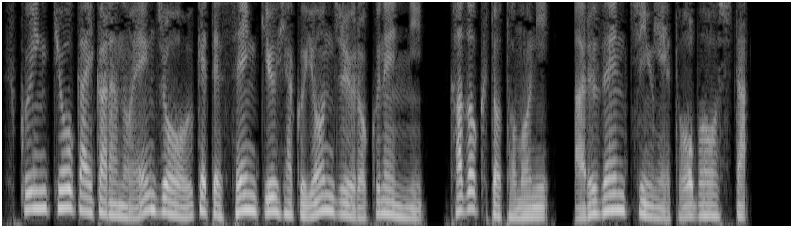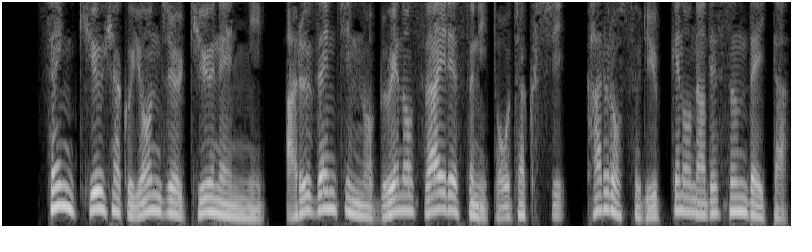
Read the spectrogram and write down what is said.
福音協会からの援助を受けて1946年に家族と共にアルゼンチンへ逃亡した。1949年にアルゼンチンのブエノスアイレスに到着し、カルロス・リュッケの名で住んでいた。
